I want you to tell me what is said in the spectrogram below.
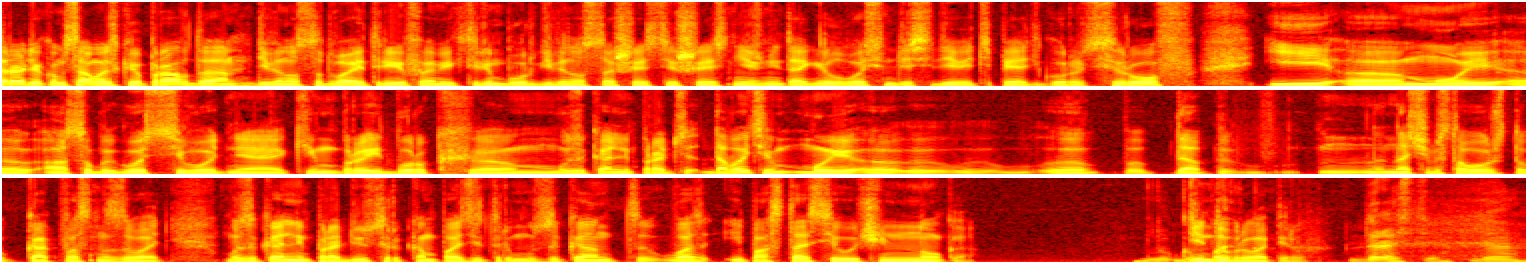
Это радио «Комсомольская правда», 92,3 FM эм Екатеринбург, 96,6 Нижний Тагил, 89,5 город Серов. И э, мой э, особый гость сегодня Ким Брейдбург, э, музыкальный продюсер. Давайте мы э, э, э, да, начнем с того, что как вас называть. Музыкальный продюсер, композитор, музыкант. У вас ипостасей очень много. Ну, День компо... добрый, во-первых. Здрасте, да.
